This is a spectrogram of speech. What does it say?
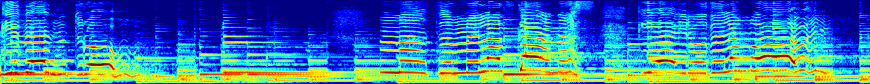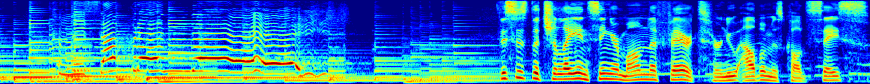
Aqui dentro. This is the Chilean singer Mon Laferte. Her new album is called Seis.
